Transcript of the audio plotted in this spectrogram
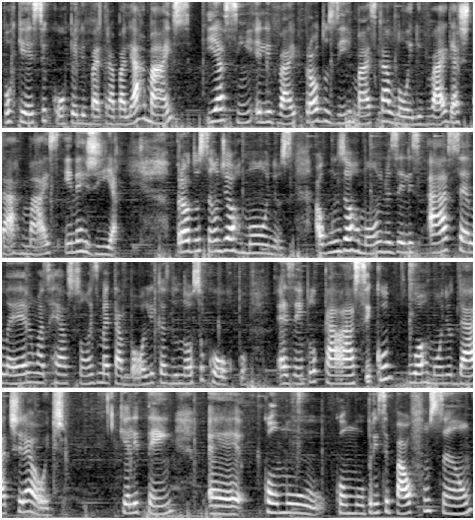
porque esse corpo ele vai trabalhar mais e assim ele vai produzir mais calor, ele vai gastar mais energia. Produção de hormônios. Alguns hormônios eles aceleram as reações metabólicas do nosso corpo. Exemplo clássico, o hormônio da tireoide, que ele tem é, como, como principal função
